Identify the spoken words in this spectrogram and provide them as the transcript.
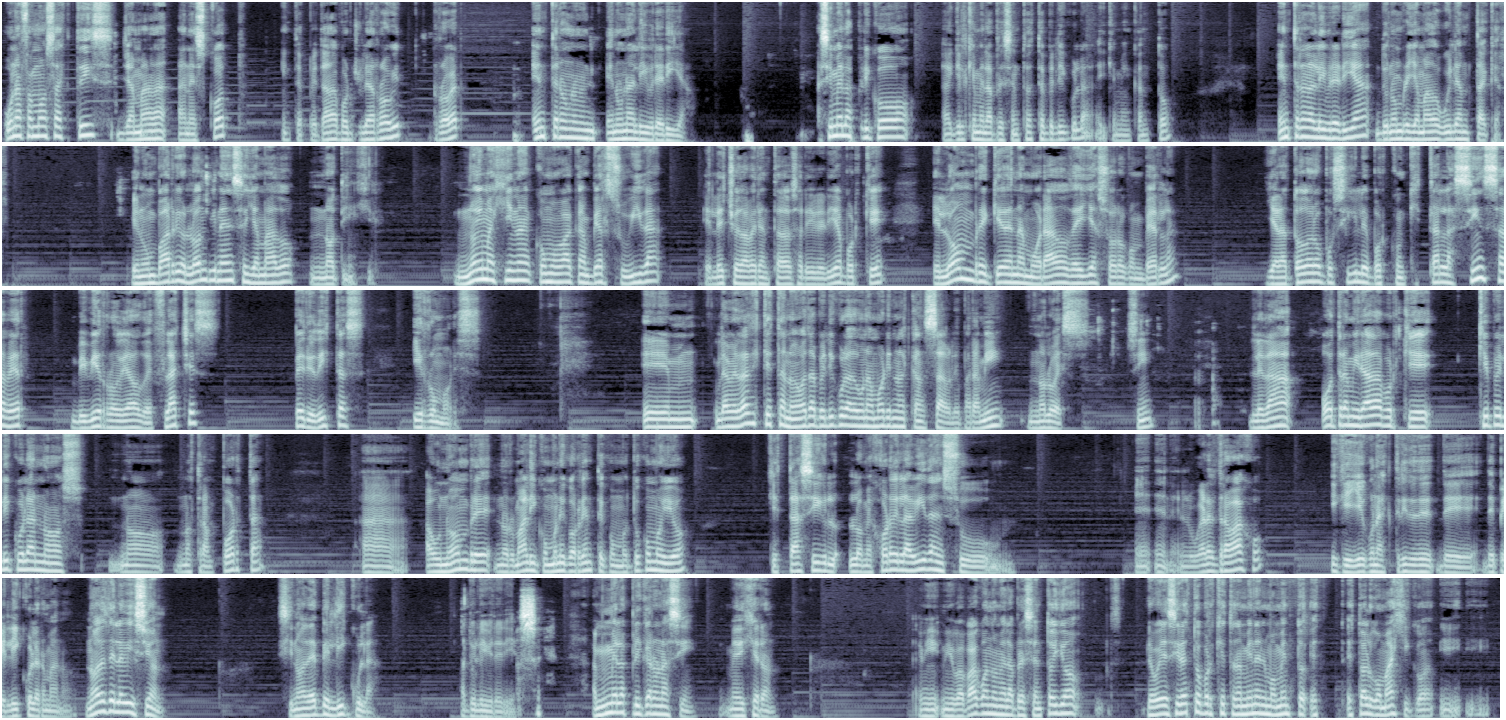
una famosa actriz llamada Anne Scott, interpretada por Julia Robert, Robert entra en una, en una librería. Así me lo explicó aquel que me la presentó esta película y que me encantó. Entra en la librería de un hombre llamado William Tucker, en un barrio londinense llamado Notting Hill. No imagina cómo va a cambiar su vida el hecho de haber entrado a esa librería porque el hombre queda enamorado de ella solo con verla y hará todo lo posible por conquistarla sin saber vivir rodeado de flashes, periodistas y rumores. Em, la verdad es que esta no es otra película de un amor inalcanzable. Para mí no lo es. ¿sí? Le da otra mirada porque ¿qué película nos, nos transporta a, un hombre normal y común y corriente como tú, como yo, que está así lo mejor de la vida en su en, el lugar de trabajo y que llega una actriz de, de, película, hermano. No de televisión, sino de película a tu librería. A mí me lo explicaron así. Me dijeron, mi, papá cuando me la presentó, yo le voy a decir esto porque esto también en el momento, esto es algo mágico y,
